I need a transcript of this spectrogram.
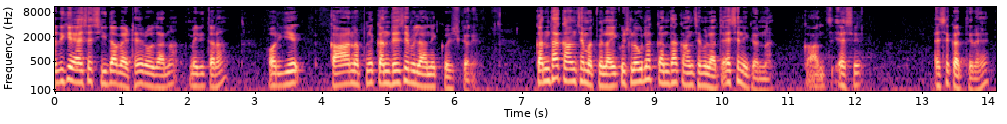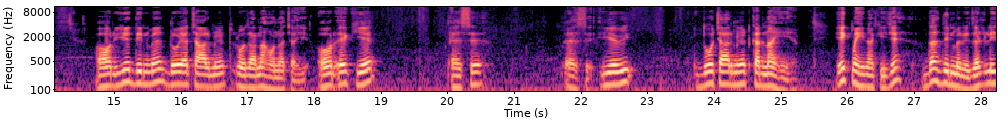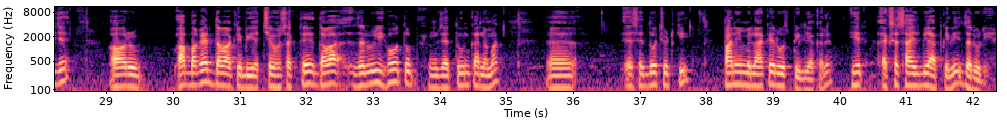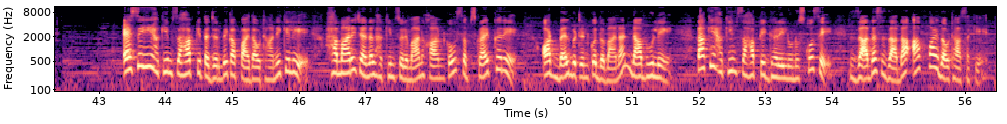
तो देखिए, ऐसे सीधा बैठे रोज़ाना मेरी तरह और ये कान अपने कंधे से मिलाने की कोशिश करें। कंधा कान से मत मिलाइए। कुछ लोग ना कंधा कान से मिलाते, ऐसे नहीं करना। कान से ऐसे ऐसे करते रहें। और ये दिन में दो या चार मिनट रोज़ाना होना चाहिए। और एक ये, ऐसे ऐसे, ये भी दो चार मिनट करना ही है। एक महीना कीजिए, दस दिन में रिज़ल्ट लीजिए और आप बगैर दवा के भी अच्छे हो सकते हैं। दवा ज़रूरी हो तो जैतून का नमक ऐसे दो चुटकी पानी मिला के रोज़ पी लिया करें। ये एक्सरसाइज भी आपके लिए ज़रूरी है। ऐसे ही हकीम साहब के तजर्बे का फ़ायदा उठाने के लिए हमारे चैनल हकीम सुलेमान खान को सब्सक्राइब करें और बेल बटन को दबाना ना भूलें, ताकि हकीम साहब के घरेलू नुस्खों से ज़्यादा से ज़्यादा आप फ़ायदा उठा सकें।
